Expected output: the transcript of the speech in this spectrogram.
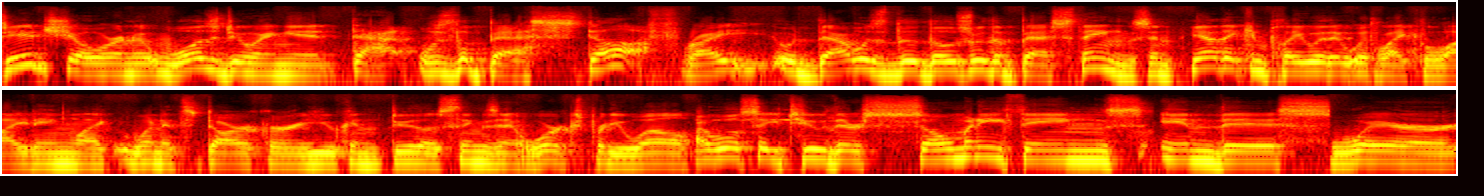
Did show her and it was doing it, that was the best stuff, right? That was the those were the best things. And yeah, they can play with it with like lighting, like when it's darker, you can do those things and it works pretty well. I will say too, there's so many things in this where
